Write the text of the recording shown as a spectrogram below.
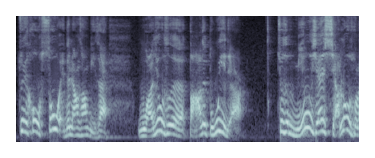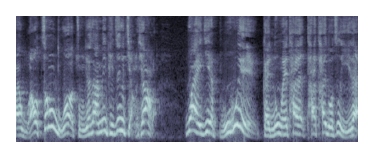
最后收尾的两场比赛，我就是打的毒一点就是明显显露出来我要争夺总决赛 MVP 这个奖项了。外界不会给浓眉太太太多质疑的，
